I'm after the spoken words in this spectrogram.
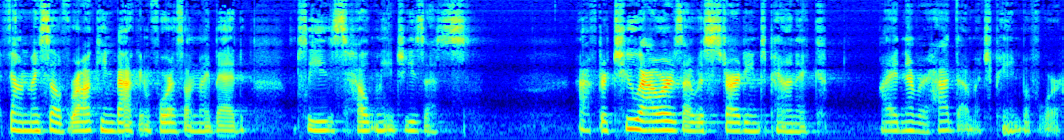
I found myself rocking back and forth on my bed. Please help me, Jesus. After two hours, I was starting to panic. I had never had that much pain before.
